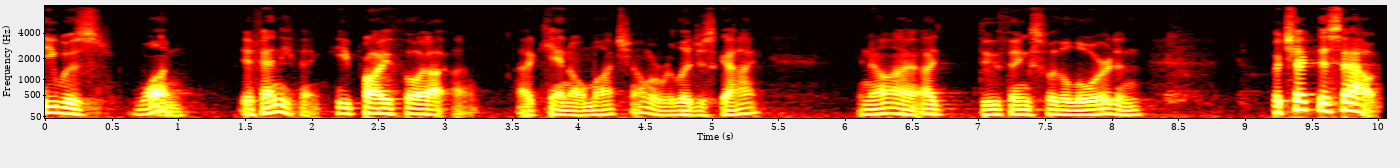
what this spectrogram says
he was one, if anything. He probably thought, I, I can't know much. I'm a religious guy. You know, I, I do things for the Lord. And, but check this out.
